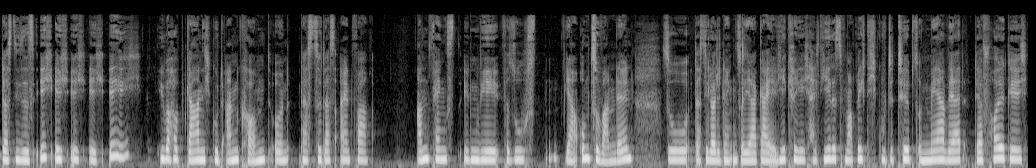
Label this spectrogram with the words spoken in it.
dass dieses Ich, Ich, Ich, Ich, Ich überhaupt gar nicht gut ankommt und dass du das einfach anfängst, irgendwie versuchst, ja, umzuwandeln, so dass die Leute denken, so, ja, geil, hier kriege ich halt jedes Mal richtig gute Tipps und Mehrwert, der folge ich,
